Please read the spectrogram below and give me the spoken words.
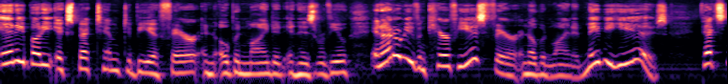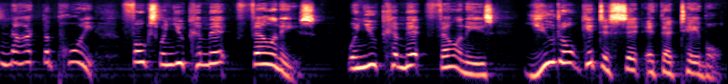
anybody expect him to be a fair and open minded in his review? And I don't even care if he is fair and open minded. Maybe he is. That's not the point. Folks, when you commit felonies, when you commit felonies, you don't get to sit at that table.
